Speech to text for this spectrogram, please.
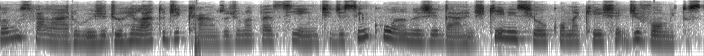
Vamos falar hoje de um relato de caso de uma paciente de 5 anos de idade que iniciou com uma queixa de vômitos,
